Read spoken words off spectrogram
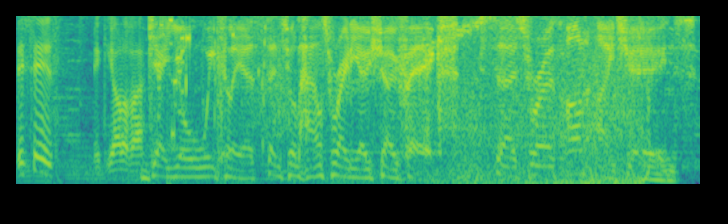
This is Mickey Oliver. Get your weekly Essential House Radio Show fix. Search for us on iTunes.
